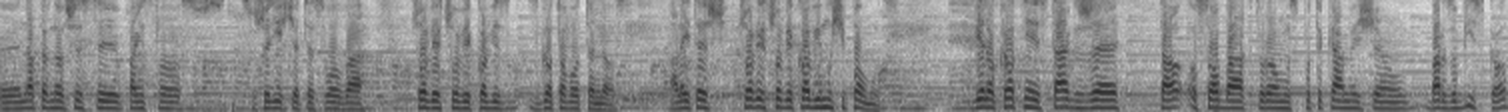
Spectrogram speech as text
E, Na pewno wszyscy Państwo słyszeliście te słowa człowiek człowiekowi zgotował ten los, ale i też człowiek człowiekowi musi pomóc. Wielokrotnie jest tak, że ta osoba, którą spotykamy się bardzo blisko,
